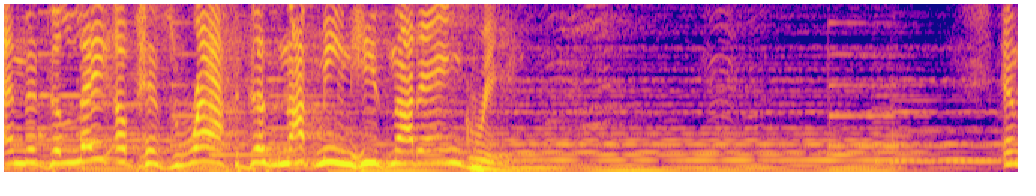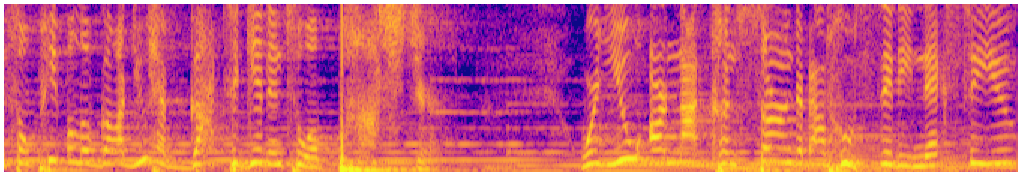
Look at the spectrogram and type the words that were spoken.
and the delay of his wrath does not mean he's not angry. And so, people of God, you have got to get into a posture where you are not concerned about who's sitting next to you.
